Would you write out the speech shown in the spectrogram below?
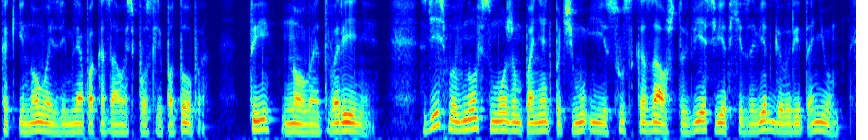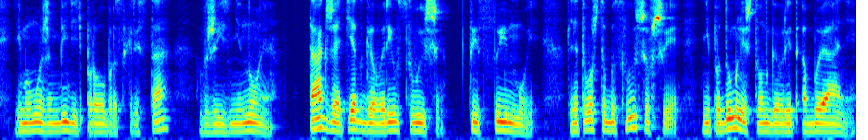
как и новая земля показалась после потопа. Ты – новое творение. Здесь мы вновь сможем понять, почему Иисус сказал, что весь Ветхий Завет говорит о нем, и мы можем видеть прообраз Христа в жизни Ноя. Также Отец говорил свыше «Ты сын мой», для того, чтобы слышавшие не подумали, что он говорит об Иоанне,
